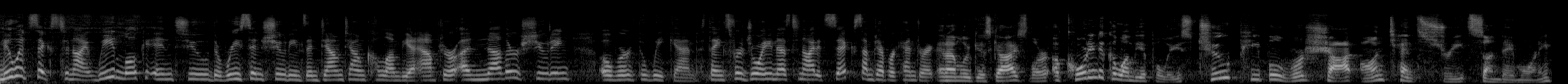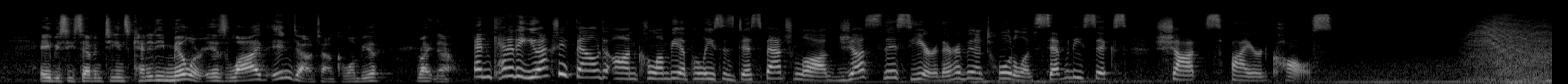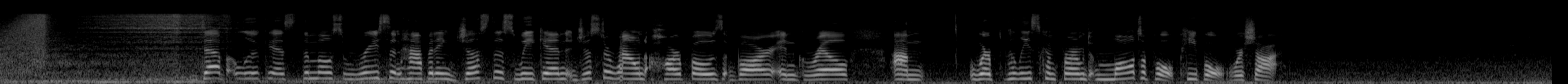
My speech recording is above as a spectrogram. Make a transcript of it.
New at 6 tonight, we look into the recent shootings in downtown Columbia after another shooting over the weekend. Thanks for joining us tonight at 6. I'm Deborah Kendrick. And I'm Lucas Geisler. According to Columbia Police, two people were shot on 10th Street Sunday morning. ABC 17's Kennedy Miller is live in downtown Columbia right now. And Kennedy, you actually found on Columbia Police's dispatch log just this year there have been a total of 76 shots fired calls. Deb Lucas, the most recent happening just this weekend, just around Harpo's Bar and Grill, um, where police confirmed multiple people were shot.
